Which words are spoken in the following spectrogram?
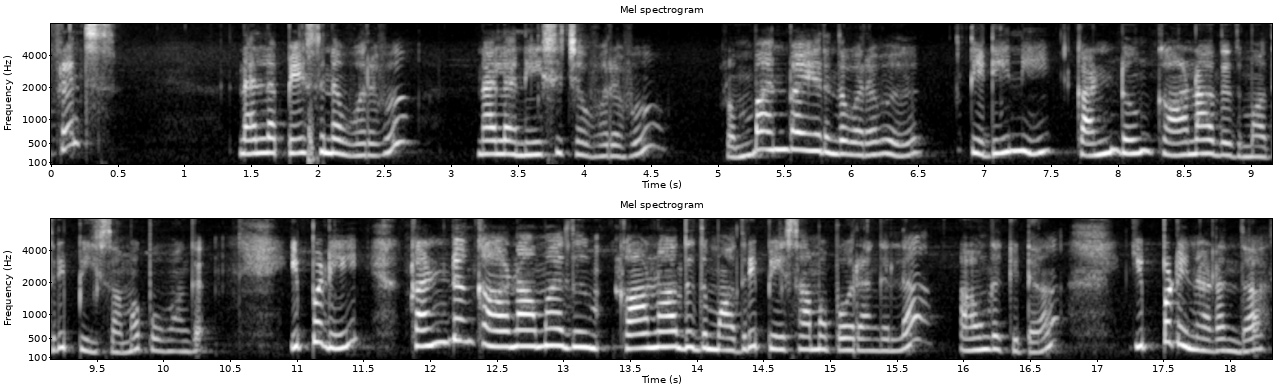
ஃப்ரெண்ட்ஸ் நல்லா பேசின உறவு நல்லா நேசித்த உறவு ரொம்ப அன்பாக இருந்த உறவு திடீர்னு கண்டும் காணாதது மாதிரி பேசாமல் போவாங்க. இப்படி கண்டும் காணாமல் காணாதது மாதிரி பேசாமல் போகிறாங்கல்ல அவங்கக்கிட்ட இப்படி நடந்தால்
